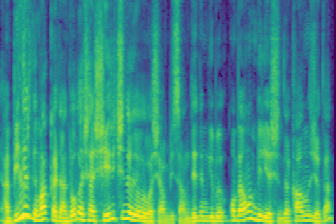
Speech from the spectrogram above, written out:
Yani bilirdim hakikaten dolaşan, şehir içinde de dolaşan bir insan. Dediğim gibi o ben 11 yaşında Kanlıca'dan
